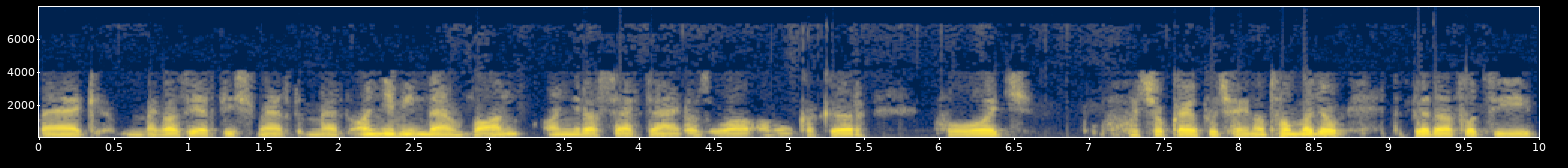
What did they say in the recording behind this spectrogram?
meg, meg azért is, mert, mert annyi minden van, annyira szerteágazó a, a munkakör, hogy, hogy sokkal jobb, hogyha én otthon vagyok. Tehát például a foci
